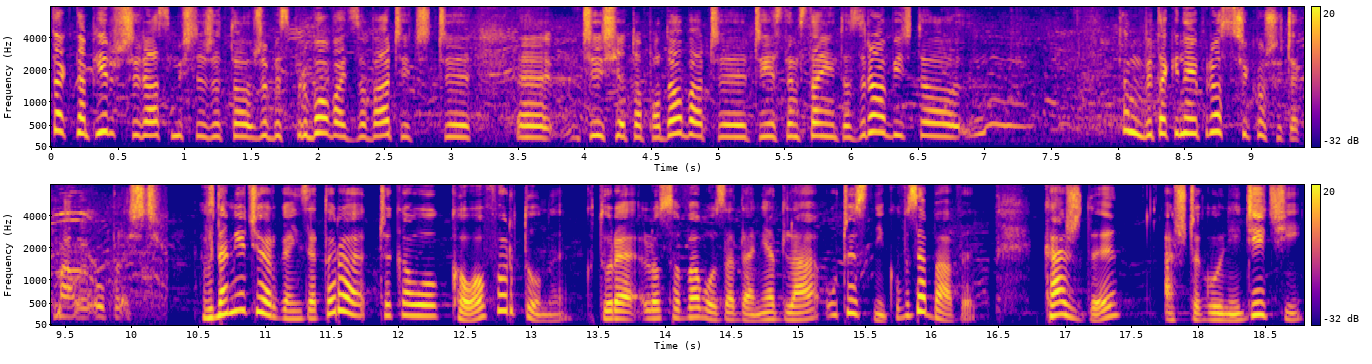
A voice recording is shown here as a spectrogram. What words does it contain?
tak na pierwszy raz myślę, że to, żeby spróbować, zobaczyć, czy, czy się to podoba, czy, czy jestem w stanie to zrobić, to, mm, to mówię, taki najprostszy koszyczek mały upleść. W namiocie organizatora czekało koło fortuny, które losowało zadania dla uczestników zabawy. Każdy, a szczególnie dzieci,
